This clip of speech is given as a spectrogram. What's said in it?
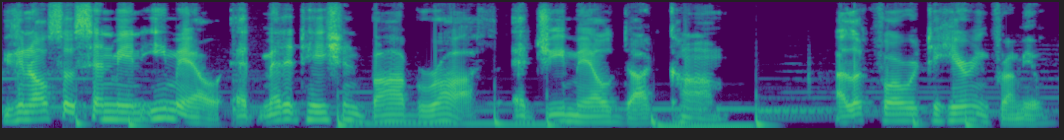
You can also send me an email at meditationbobroth at gmail.com. I look forward to hearing from you.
